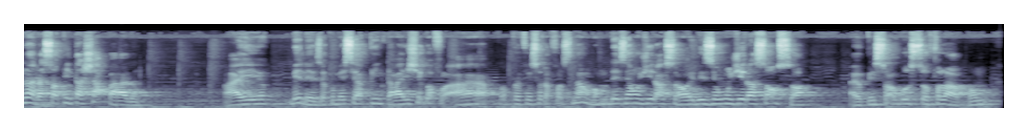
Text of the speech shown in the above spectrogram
não, era só pintar chapado. Aí, beleza, eu comecei a pintar e chegou a a professora falou assim, não, vamos desenhar um girassol. Aí desenhou um girassol só. Aí o pessoal gostou, falou, ó, vamos,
